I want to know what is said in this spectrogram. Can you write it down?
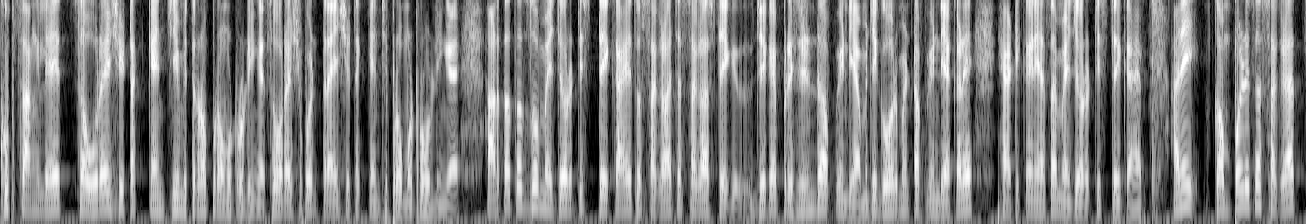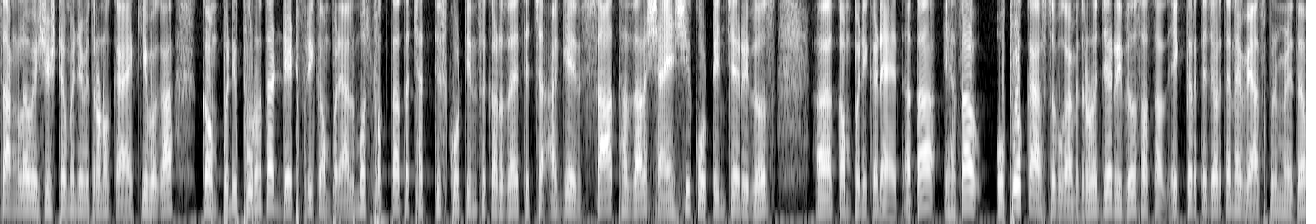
खूप चांगली आहे चौऱ्याऐंशी टक्क्यांची मित्रांनो प्रमोटर होल्डिंग आहे. चौऱ्याऐंशी पॉईंट त्र्याऐंशी टक्क्यांची प्रमोटर होल्डिंग आहे. अर्थातच जो मेजॉरिटी स्टेक आहे तो सगळ्याच्या सगळा स्टेक जे काही प्रेसिडेंट ऑफ इंडिया म्हणजे गव्हर्नमेंट ऑफ इंडियाकडे ह्या ठिकाणी याचा मेजॉरिटी स्टेक आहे. आणि कंपनीचं सगळ्यात चांगलं वैशिष्ट्य म्हणजे मित्रांनो काय? की बघा कंपनी पूर्णतः डेट फ्री कंपनी ऑलमोस्ट फक्त आता छत्तीस कोटींचं कर्ज आहे. त्याच्या अगेन्स्ट सात हजार शहाऐंशी कोटींचे रिझर्व्स कंपनीकडे आहेत. आता ह्याचा उपयोग काय असतो बघा मित्रांनो? जे रिझर्व्स असतात एकतर त्याच्यावर त्यांना व्याज पण मिळतं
